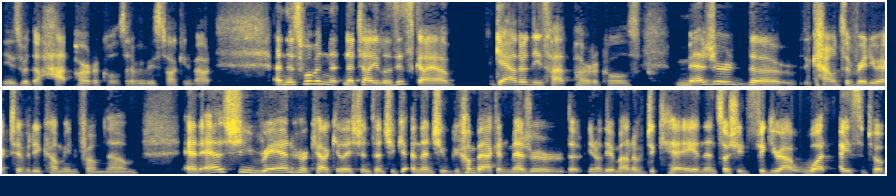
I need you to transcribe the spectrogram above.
these were the hot particles that everybody's talking about. And this woman, Natalia Lazitskaya, gathered these hot particles, measured the counts of radioactivity coming from them, and as she ran her calculations, and she and then she would come back and measure the you know the amount of decay, and then so she'd figure out what isotope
